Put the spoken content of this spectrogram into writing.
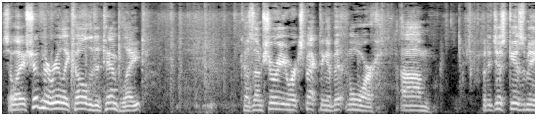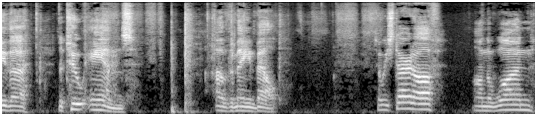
So I shouldn't have really called it a template because I'm sure you were expecting a bit more. Um, but it just gives me the, the two ends of the main belt. So we start off on the one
